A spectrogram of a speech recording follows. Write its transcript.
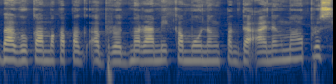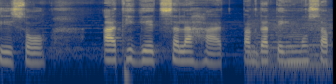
Bago ka makapag-abroad, marami ka munang pagdaan ng mga proseso at higit sa lahat, pagdating mo sa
